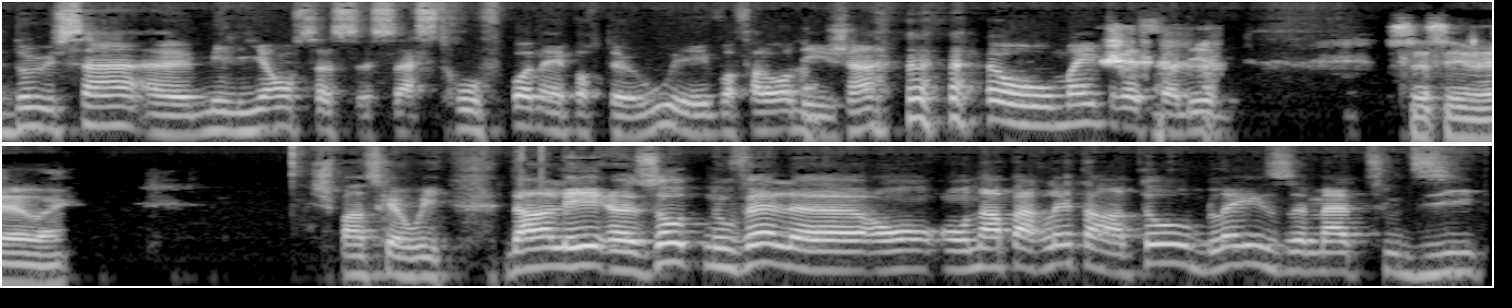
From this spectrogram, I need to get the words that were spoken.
200 euh, euh, millions, ça, ça, se trouve pas n'importe où et il va falloir des gens aux mains très solides. Ça, c'est vrai, oui. Je pense que oui. Dans les autres nouvelles, on, en parlait tantôt, Blaise Matoudi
